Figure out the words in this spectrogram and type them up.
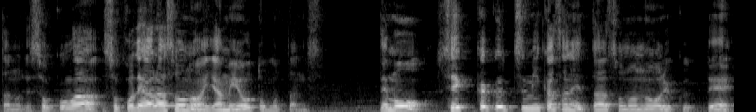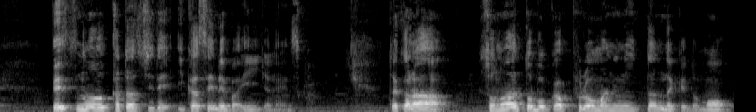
たのでそこはそこで争うのはやめようと思ったんです。でもせっかく積み重ねたその能力って別の形で活かせればいいじゃないですか。だからその後僕はプロマネに行ったんだけども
